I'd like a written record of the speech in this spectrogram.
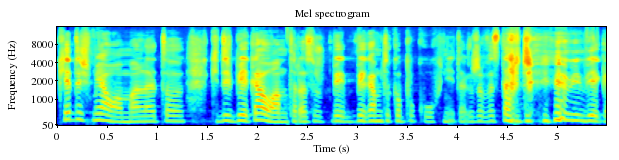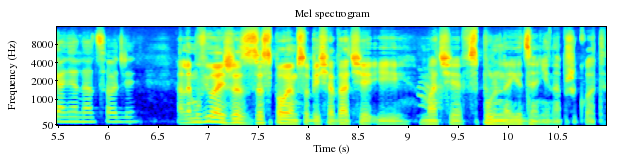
Kiedyś miałam, ale to kiedyś biegałam, teraz już biegam tylko po kuchni, także wystarczy mi biegania na co dzień. Ale mówiłaś, że z zespołem sobie siadacie i macie wspólne jedzenie na przykład.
